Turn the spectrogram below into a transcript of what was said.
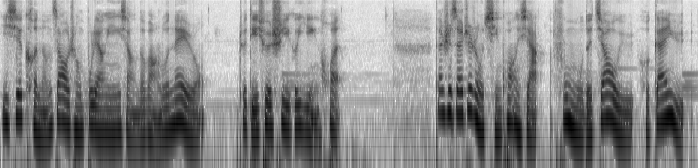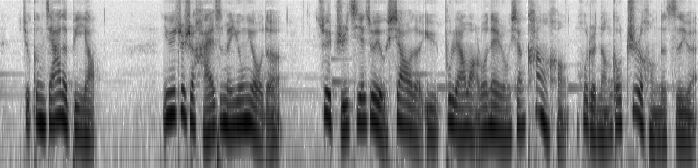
一些可能造成不良影响的网络内容，这的确是一个隐患。但是在这种情况下，父母的教育和干预就更加的必要，因为这是孩子们拥有的最直接、最有效的与不良网络内容相抗衡或者能够制衡的资源。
